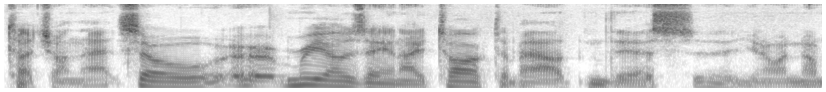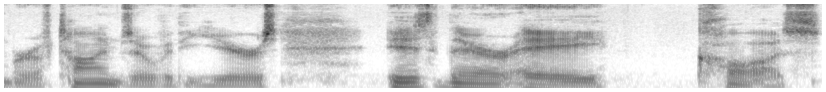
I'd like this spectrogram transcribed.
touch on that. So uh, Maria Jose and I talked about this, uh, you know, a number of times over the years. Is there a cause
